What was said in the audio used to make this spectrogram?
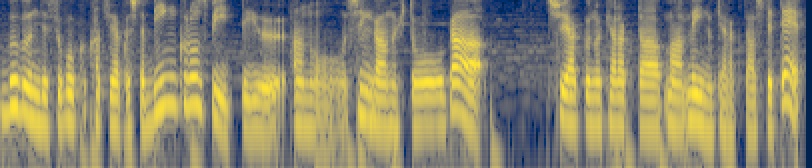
部分ですごく活躍したビン・クロスビーっていう、あのーシンガーの人が主役のキャラクター、まあ、メインのキャラクターしてて、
